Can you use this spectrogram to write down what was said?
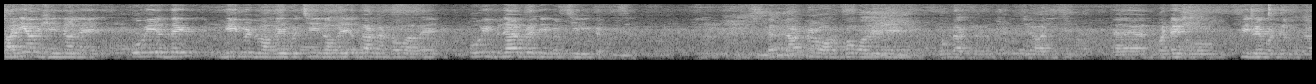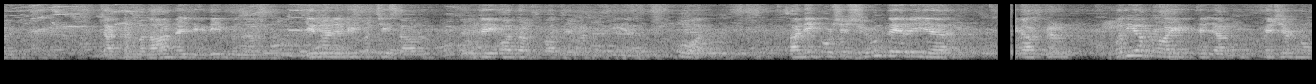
ਸਾਰੀਆਂ ਮਸ਼ੀਨਾਂ ਨੇ ਉਹ ਵੀ ਅੱਧੇ 20 ਮਿੰਟ ਲਾਵੇ 25 ਲਾਵੇ ਅੱਧਾ ਘੰਟਾ ਲਾਵੇ ਉਹ ਵੀ 50 ਰੁਪਏ ਦੀ ਬੱਚੀ ਹੀ ਕੱਟੀ ਜਾਂਦੀ ਡਾਕਟਰ ਔਰਫੋ ਵਾਲੇ ਨੇ, ਉਹ ਡਾਕਟਰ ਜੀ ਅੱਜ ਮੰਡੇ ਤੋਂ ਪੀਲੇ ਮੰਡੇ ਤੋਂ ਜਾਣੇ ਡਾਕਟਰ ਮਦਾਨ ਨੇ, ਜਗਦੀਪ ਮਦਾਨ, ਜਿਨ੍ਹਾਂ ਨੇ ਵੀ 25 ਸਾਲ ਤੇ ਇੱਕ ਵਾਰ ਦਰਸ ਸੇਵਾ ਕੀਤੀ ਹੈ, ਉਹ ਆ ਸਾਡੀ ਕੋਸ਼ਿਸ਼ ਸ਼ੁਰੂ 'ਤੇ ਰਹੀ ਹੈ ਡਾਕਟਰ ਵਧੀਆ ਪ੍ਰੋਵਾਈਡ ਕੀਤੇ ਜਾਣ ਪੇਸ਼ੈਂਟ ਨੂੰ,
